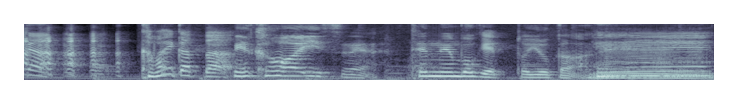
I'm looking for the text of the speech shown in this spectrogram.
か？可愛かったいや可愛いですね。天然ボケというか、へえ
